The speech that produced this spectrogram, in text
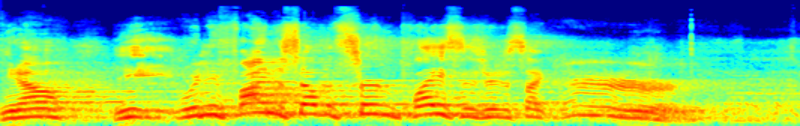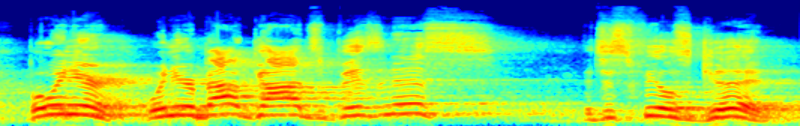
You know, you, when you find yourself in certain places, you're just like, Rrr. but when you're when you're about God's business, it just feels good.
